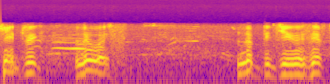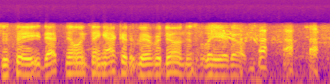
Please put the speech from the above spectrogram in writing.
Kendrick Lewis looked at you as if to say, that's the only thing I could have ever done is lay it up.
